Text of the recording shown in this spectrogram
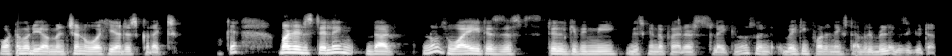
whatever you have mentioned over here is correct okay? But it is telling that you know so why it is just still giving me this kind of errors like you know so waiting for the next available executor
